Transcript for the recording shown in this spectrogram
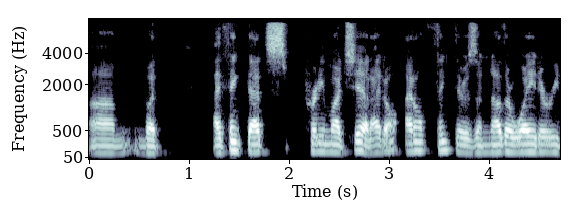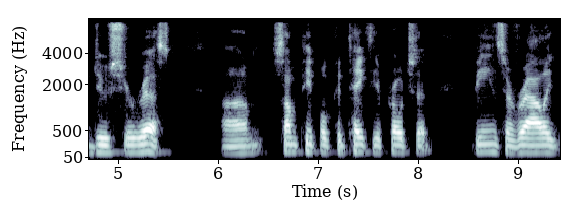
Um, but I think that's pretty much it. I don't I don't think there's another way to reduce your risk. Um, some people could take the approach that beans have rallied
